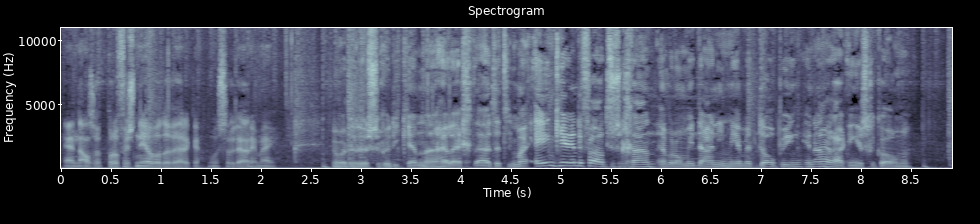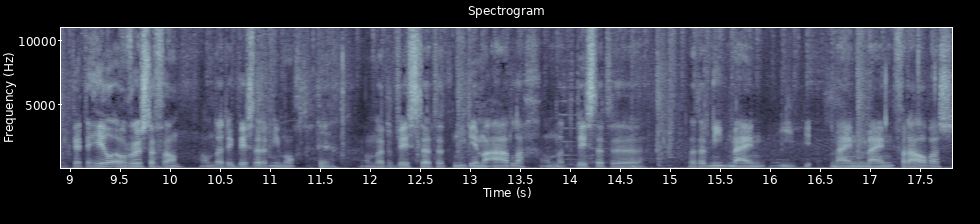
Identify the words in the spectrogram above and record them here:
En als we professioneel wilden werken, moesten we daarin mee. We hoorden dus Rudy Kemna. Hij legt uit dat hij maar één keer in de fout is gegaan... en waarom hij daar niet meer met doping in aanraking is gekomen. Ik werd er heel onrustig van, omdat ik wist dat het niet mocht. Omdat ik wist dat het niet in mijn aard lag. Omdat ik wist dat, eh, dat het niet mijn, mijn, mijn verhaal was.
